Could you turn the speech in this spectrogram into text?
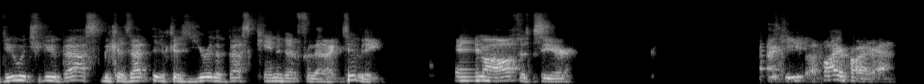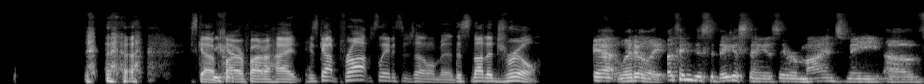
do what you do best because that because you're the best candidate for that activity in my office here i keep a firefighter hat He's got a Because- firefighter height. He's got props, ladies and gentlemen. This is not a drill. Yeah, literally. I think this is the biggest thing is it reminds me of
